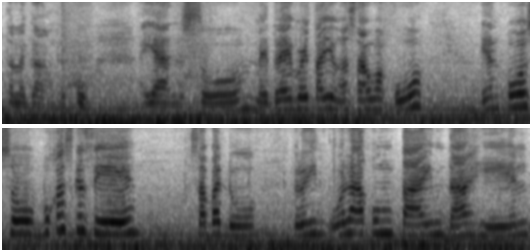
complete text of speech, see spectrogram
talaga ang upo. Ayan, so, may driver tayo, yung asawa ko. Ayan po, so, bukas kasi, Sabado, pero wala akong time dahil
